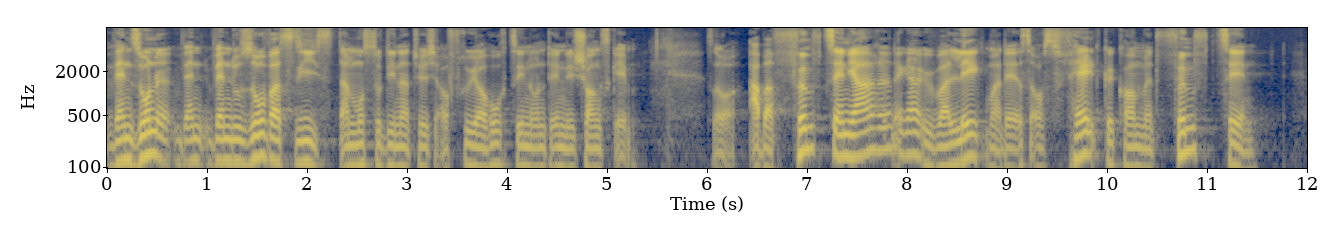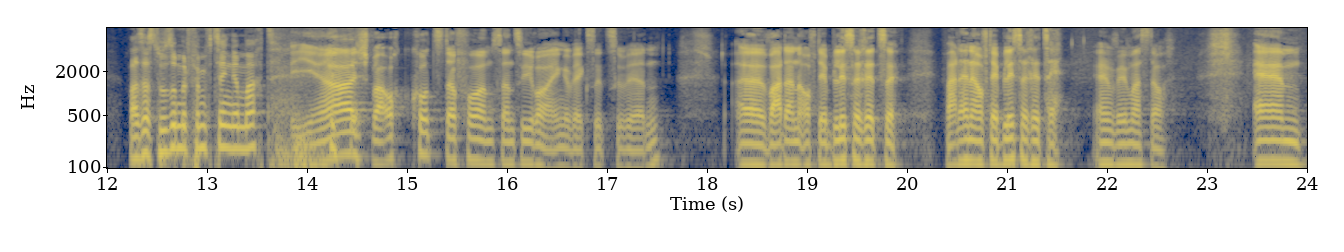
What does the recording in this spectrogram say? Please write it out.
wenn so eine, wenn, wenn du sowas siehst, dann musst du die natürlich auch früher hochziehen und denen die Chance geben. So, aber 15 Jahre, Digga, überleg mal, der ist aufs Feld gekommen mit 15. Was hast du so mit 15 gemacht? Ja, ich war auch kurz davor, im San Siro eingewechselt zu werden. Äh, war dann auf der Blisseritze. War dann auf der Blisseritze in Wilmersdorf. Ähm,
